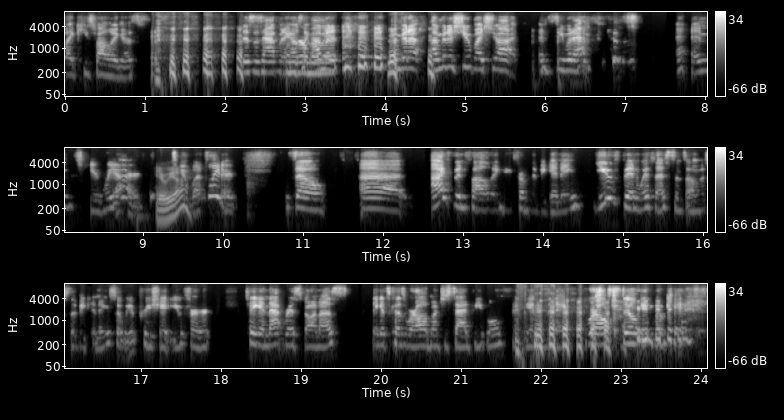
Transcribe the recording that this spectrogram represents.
like he's following us. This is happening. I was like, I'm gonna, I'm gonna, I'm gonna shoot my shot and see what happens. And here we are, Here we two are. months later. So uh I've been following you from the beginning. You've been with us since almost the beginning. So we appreciate you for taking that risk on us. I think it's because we're all a bunch of sad people at the end of the day. We're all still emo kids.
